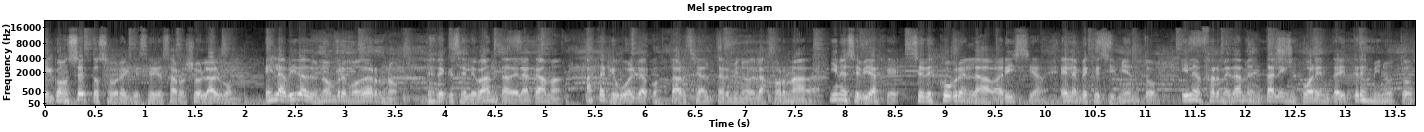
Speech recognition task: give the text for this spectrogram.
El concepto sobre el que se desarrolló el álbum es la vida de un hombre moderno desde que se levanta de la cama hasta que vuelve a acostarse al término de la jornada. Y en ese viaje se descubren la avaricia, el envejecimiento y la enfermedad mental en 43 minutos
